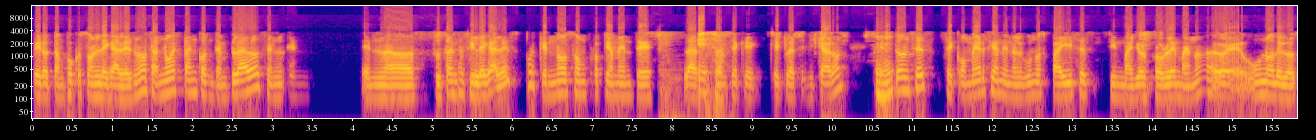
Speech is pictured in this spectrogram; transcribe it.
pero tampoco son legales, ¿no? O sea, no están contemplados en, en, en las sustancias ilegales porque no son propiamente la Eso. sustancia que, que clasificaron. Entonces se comercian en algunos países sin mayor problema, ¿no? Eh, uno de los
